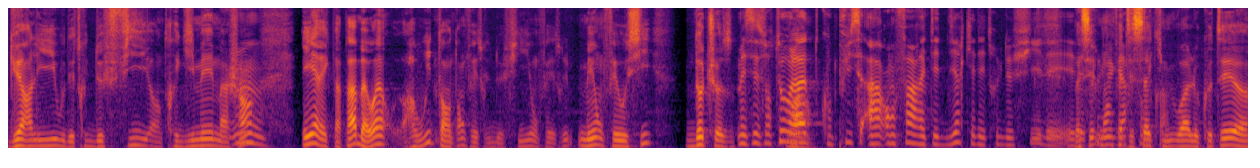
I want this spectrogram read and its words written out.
girly ou des trucs de filles entre guillemets machin Mm. et avec papa bah ouais ah oui de temps en temps on fait des trucs de filles on fait des trucs mais on fait aussi d'autres choses Mais c'est surtout voilà, Voilà. qu'on puisse enfin arrêter de dire qu'il y a des trucs de filles et des, et Bah, des c'est trucs moi en fait c'est ça qui me voit le côté euh,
